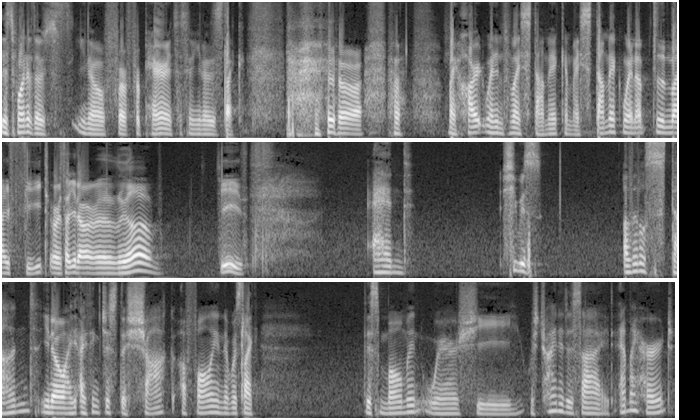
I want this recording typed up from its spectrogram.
it's one of those, you know, for, for parents, it's, you know, it's like, my heart went into my stomach and my stomach went up to my feet, or so, you know, jeez. And she was a little stunned, you know, I, I think just the shock of falling, there was like, this moment where she was trying to decide Am I hurt?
